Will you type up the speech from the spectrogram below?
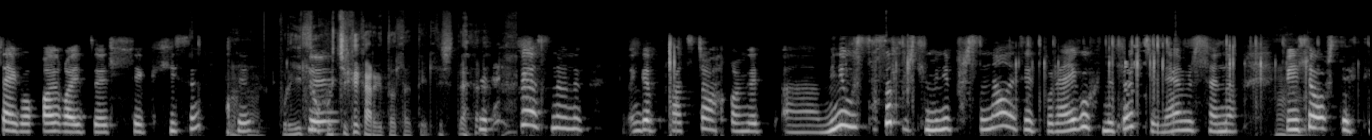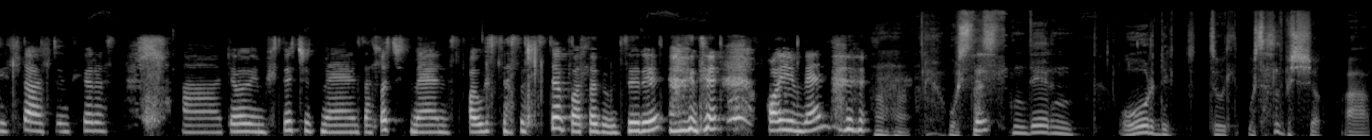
айгүй гоё гоё зүйлийг хийсэн. Тэг. Бүр илүү хүчрэхэг харагдуулаад байлаа шүү дээ. Би бас нэг ингээд бодож байгаа байхгүй ингээд миний үс засал хүртэл миний personality бүр айгүй их нөлөөлж байна. Амар сонио. Би илүү өөртөө ихтэй болж байна. Тэгэхээр бас аа тэгээ эмгтээчүүд маань, залуучууд маань бас гоё үс засалтай болоод үзээрэй. Тэ гоё юм байна. Үс засалтан дээр нь өөр нэг зүйл үс засал биш шүү. Аа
